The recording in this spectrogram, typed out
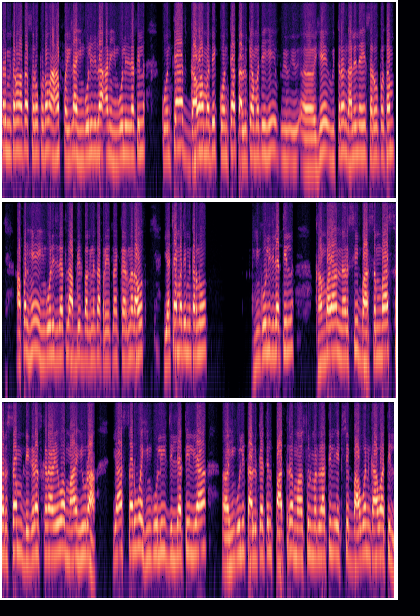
तर मित्रांनो आता सर्वप्रथम हा पहिला हिंगोली जिल्हा आणि हिंगोली जिल्ह्यातील कोणत्या गावामध्ये कोणत्या तालुक्यामध्ये हे हे वितरण झालेलं आहे सर्वप्रथम आपण हे हिंगोली जिल्ह्यातलं अपडेट बघण्याचा प्रयत्न करणार आहोत. याच्यामध्ये मित्रांनो हिंगोली जिल्ह्यातील खांबाळा नरसी बासंबा सरसम डिग्रस कराळे व माळहिवरा या सर्व हिंगोली जिल्ह्यातील या हिंगोली तालुक्यातील पात्र महसूल मंडळातील एकशे बावन्न गावातील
